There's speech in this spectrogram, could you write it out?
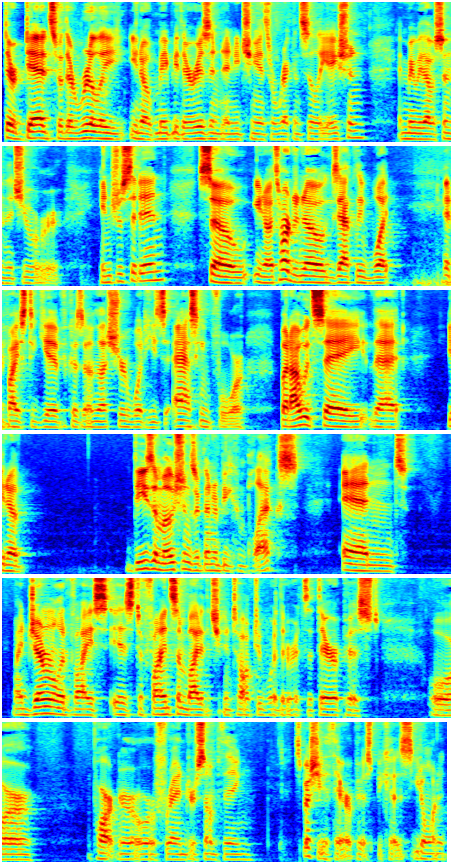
they're dead? So they're really, you know, maybe there isn't any chance for reconciliation, and maybe that was something that you were interested in. So, you know, it's hard to know exactly what advice to give because I'm not sure what he's asking for. But I would say that, you know, these emotions are going to be complex. And my general advice is to find somebody that you can talk to, whether it's a therapist or a partner or a friend or something, especially a therapist, because you don't want to.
